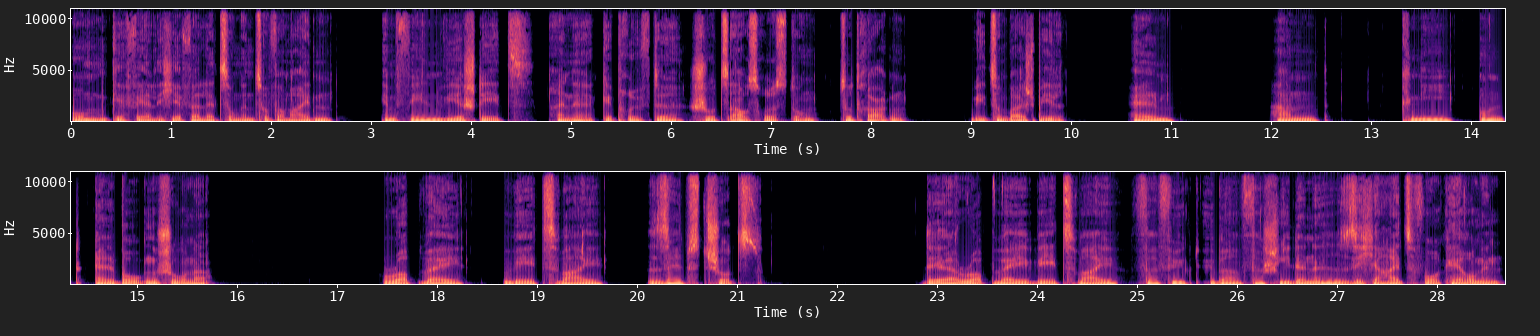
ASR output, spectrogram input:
Um gefährliche Verletzungen zu vermeiden, empfehlen wir stets, eine geprüfte Schutzausrüstung zu tragen, wie zum Beispiel Helm, Hand, Knie- und Ellbogenschoner. Robway W2 Selbstschutz Der Robway W2 verfügt über verschiedene Sicherheitsvorkehrungen.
